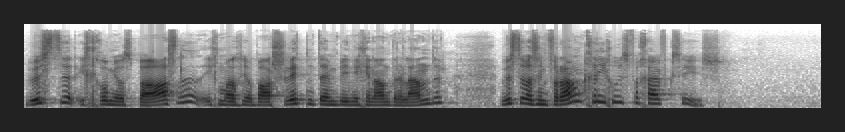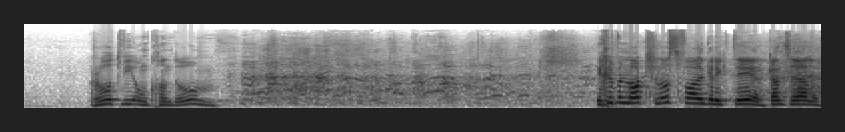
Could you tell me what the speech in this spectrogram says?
wisst ihr, ich komme aus Basel, ich mache ja ein paar Schritte und dann bin ich in anderen Ländern. Wisst ihr, was in Frankreich ausverkauft war? Rotwein und Kondom. Ich überlasse die Schlussfolgerung dir, ganz ehrlich.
